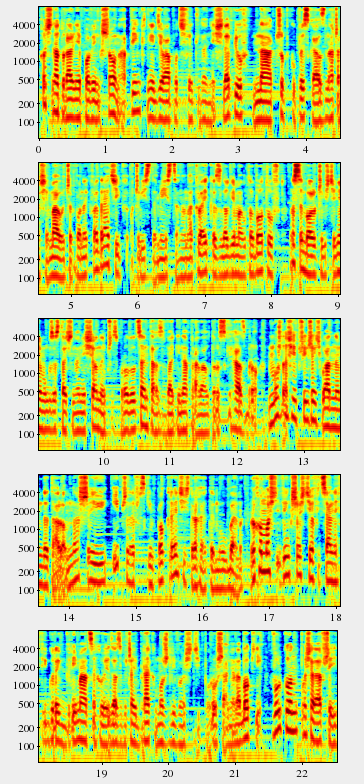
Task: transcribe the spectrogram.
choć naturalnie powiększona. Pięknie działa podświetlenie ślepiów. Na czubku pyska oznacza się mały czerwony kwadracik, oczywiste miejsce na naklejkę z logiem Autobotów. No symbol oczywiście nie mógł zostać naniesiony przez producenta z uwagi na prawa autorskie Hasbro. Można się przyjrzeć ładnym detalom na szyi i przede wszystkim pokręcić trochę tym łbem. Ruchomość większości oficjalnych figurek Grima cechuje zazwyczaj zazwyczaj brak możliwości poruszania na boki. Vulcan posiada w szyi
